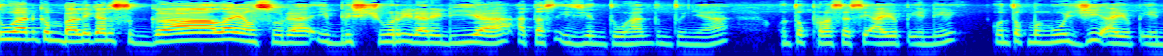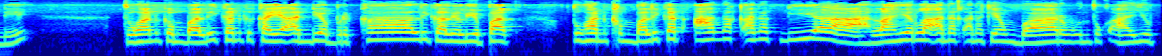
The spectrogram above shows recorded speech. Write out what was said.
Tuhan kembalikan segala yang sudah iblis curi dari dia atas izin Tuhan tentunya untuk prosesi Ayub ini, untuk menguji Ayub ini. Tuhan kembalikan kekayaan dia berkali-kali lipat. Tuhan kembalikan anak-anak dia. Lahirlah anak-anak yang baru untuk Ayub.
